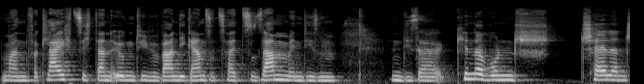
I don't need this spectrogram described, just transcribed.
Man vergleicht sich dann irgendwie. Wir waren die ganze Zeit zusammen in diesem, in dieser Kinderwunsch Challenge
